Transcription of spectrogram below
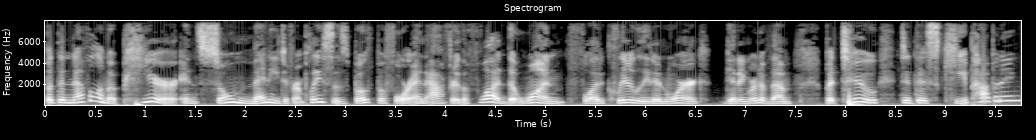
But the Nephilim appear in so many different places, both before and after the flood, that one, flood clearly didn't work, getting rid of them. But two, did this keep happening?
